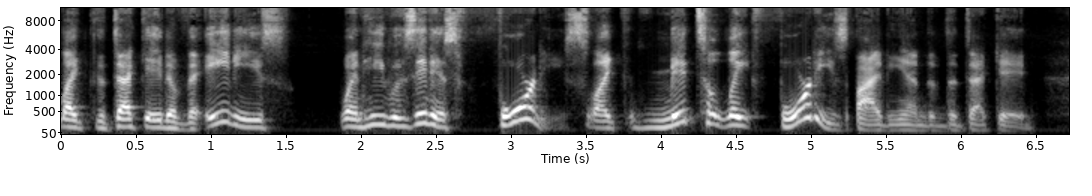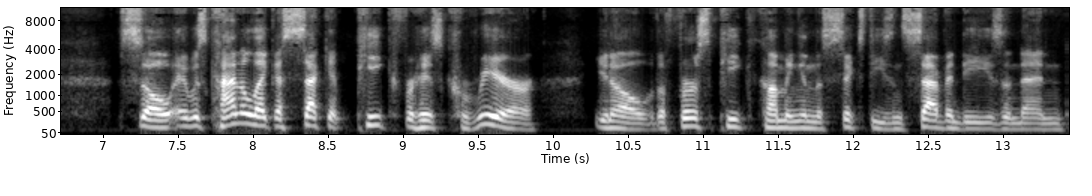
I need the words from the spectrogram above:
like the decade of the 80s when he was in his 40s, like mid to late 40s by the end of the decade. So it was kind of like a second peak for his career. You know, the first peak coming in the 60s and 70s, and then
